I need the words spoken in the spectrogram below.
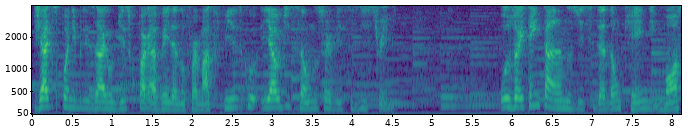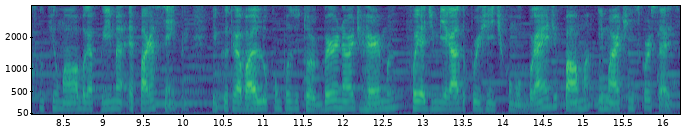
já disponibilizaram o disco para venda no formato físico e audição nos serviços de streaming. Os 80 anos de Cidadão Kane mostram que uma obra-prima é para sempre e que o trabalho do compositor Bernard Herrmann foi admirado por gente como Brian De Palma e Martin Scorsese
